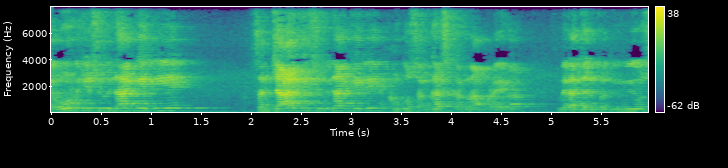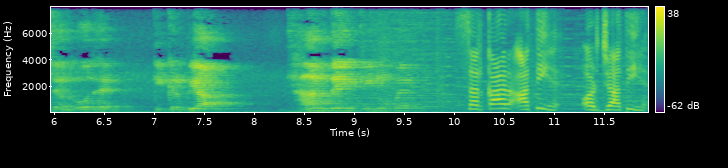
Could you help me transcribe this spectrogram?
रोड की सुविधा के लिए, संचार की सुविधा के लिए हमको संघर्ष करना पड़ेगा? मेरा जनप्रतिनिधियों से अनुरोध है कि कृपया ध्यान दें इन चीज़ों पर सरकार आती है और जाती है।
